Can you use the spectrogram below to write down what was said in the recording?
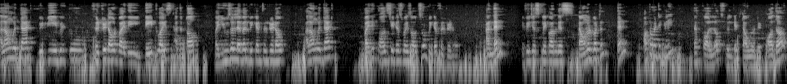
Along with that we'll be able to filter it out by the date wise at the top. By user level we can filter it out. Along with that by the call status wise also we can filter it out. And then if you just click on this download button then automatically the call logs will get downloaded or the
